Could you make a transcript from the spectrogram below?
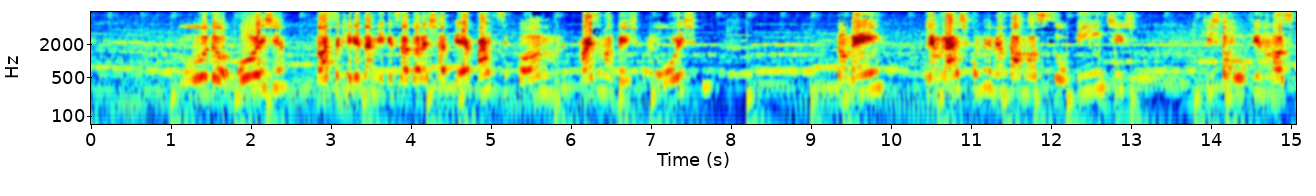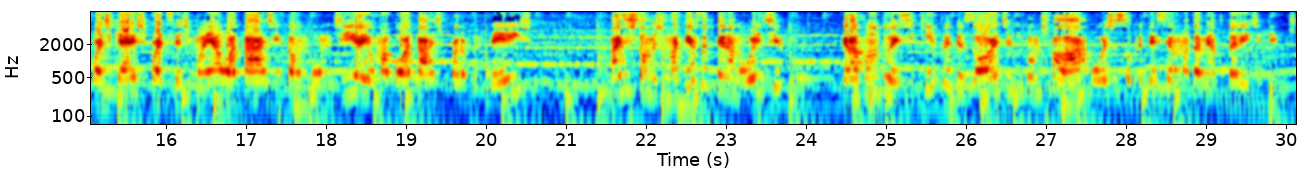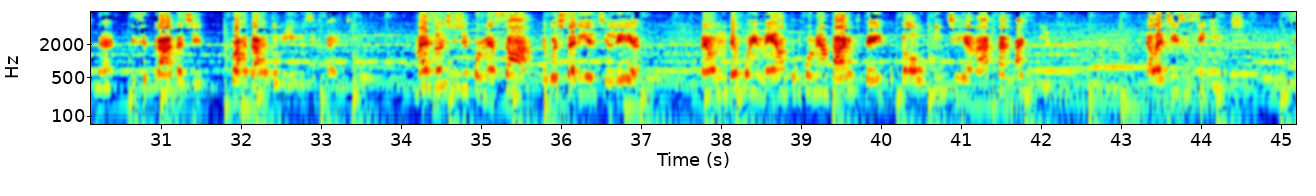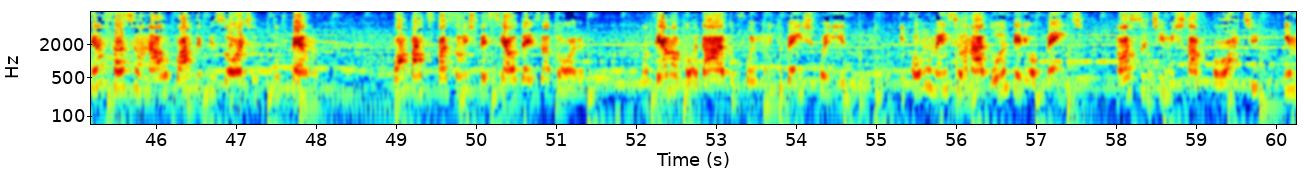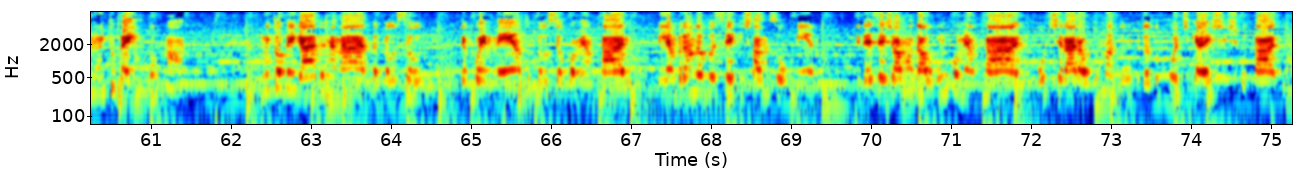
Tudo. Hoje, nossa querida amiga Isadora Xavier participando mais uma vez conosco. Também lembrar de cumprimentar nossos ouvintes que estão ouvindo o nosso podcast, pode ser de manhã ou à tarde, então um bom dia e uma boa tarde para vocês. Mas estamos numa terça-feira à noite, gravando esse quinto episódio que vamos falar hoje sobre o terceiro mandamento da lei de Deus, né? Que se trata de guardar domingos e festas. Mas antes de começar, eu gostaria de ler né, um depoimento, um comentário feito pela ouvinte Renata Aquino. Ela diz o seguinte: sensacional o quarto episódio do Fé no com a participação especial da Isadora. O tema abordado foi muito bem escolhido e, como mencionado anteriormente, nosso time está forte e muito bem informado. Muito obrigado, Renata, pelo seu depoimento, pelo seu comentário. E lembrando a você que está nos ouvindo, se desejar mandar algum comentário ou tirar alguma dúvida do podcast escutado,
